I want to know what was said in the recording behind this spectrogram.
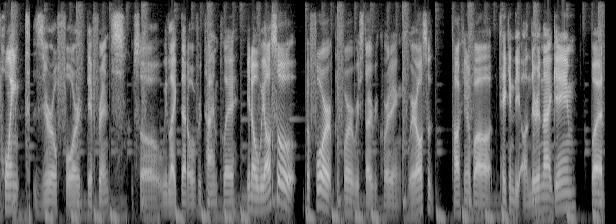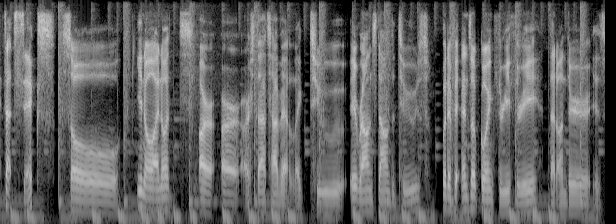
0.04 difference. So we like that overtime play. You know, we also before before we start recording, we we're also talking about taking the under in that game but it's at six. So you know, I know it's our our our stats have it like two. It rounds down to twos, but if it ends up going three three, that under is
